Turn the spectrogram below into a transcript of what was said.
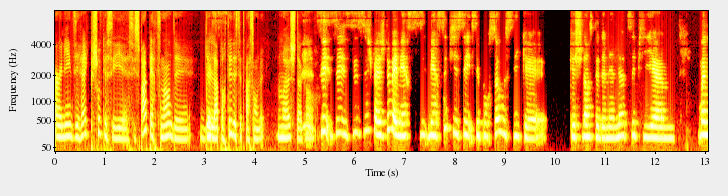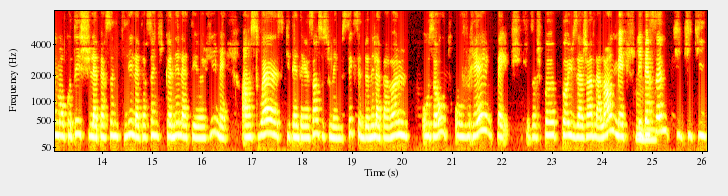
un lien direct. Puis je trouve que c'est c'est super pertinent de, l'apporter de cette façon-là. Ouais, je suis d'accord. Si, si, si, si je peux ajouter, ben merci, merci. Puis c'est, c'est pour ça aussi que, que je suis dans ce domaine-là, tu sais. Puis euh, moi, de mon côté, je suis la personne qui lit, la personne qui connaît la théorie, mais en soi, ce qui est intéressant en socio-linguistique, c'est de donner la parole aux autres, aux vrais. Ben, je je suis pas, pas usagère de la langue, mais les Mhm. personnes qui, qui, qui,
